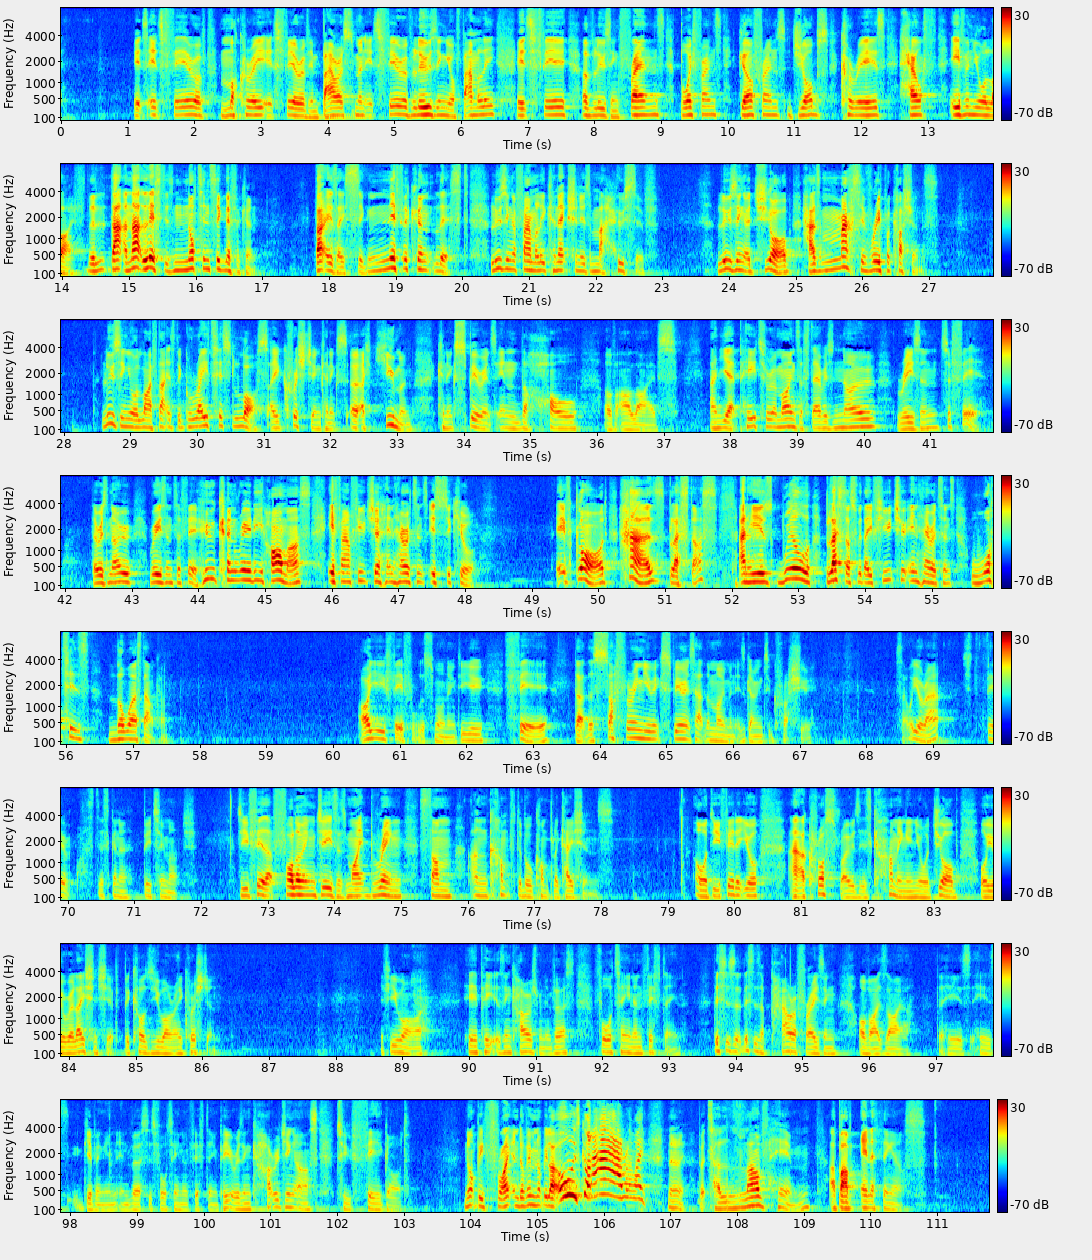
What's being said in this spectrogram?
It's, it's fear of mockery, it's fear of embarrassment, it's fear of losing your family, it's fear of losing friends, boyfriends, girlfriends, jobs, careers, health, even your life. The, that, and that list is not insignificant. That is a significant list. Losing a family connection is massive losing a job has massive repercussions. Losing your life, that is the greatest loss a Christian can, ex- uh, a human can experience in the whole of our lives. And yet, Peter reminds us there is no reason to fear. There is no reason to fear. Who can really harm us if our future inheritance is secure? If God has blessed us and He is, will bless us with a future inheritance, what is the worst outcome? Are you fearful this morning? Do you fear that the suffering you experience at the moment is going to crush you? Is that where you're at? Just fear oh, it's just going to be too much. Do you fear that following Jesus might bring some uncomfortable complications? Or do you fear that you're at a crossroads is coming in your job or your relationship because you are a Christian? If you are, hear Peter's encouragement in verse 14 and 15. This is a, this is a paraphrasing of Isaiah that he is, he is giving in, in verses 14 and 15. Peter is encouraging us to fear God. Not be frightened of him, not be like, oh, he's got, ah, run away. No, no, but to love him above anything else.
